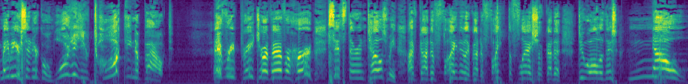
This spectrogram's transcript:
maybe you're sitting there going, "What are you talking about?" Every preacher I've ever heard sits there and tells me, I've got to fight it, I've got to fight the flesh, I've got to do all of this. No.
